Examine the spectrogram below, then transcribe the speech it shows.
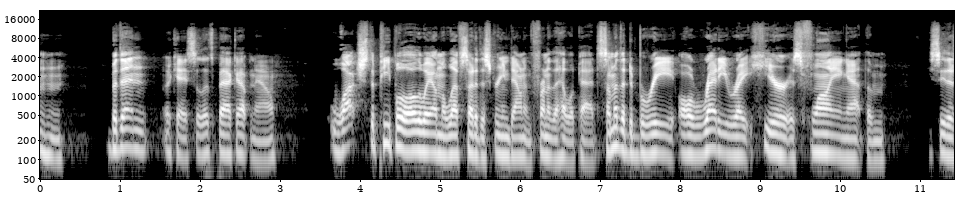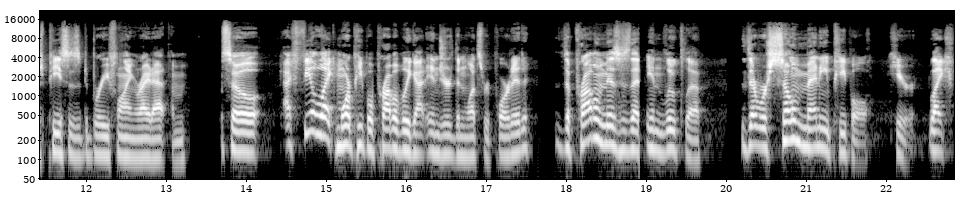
Mm-hmm. But then, okay, so let's back up now. Watch the people all the way on the left side of the screen down in front of the helipad. Some of the debris already right here is flying at them. You see there's pieces of debris flying right at them. So I feel like more people probably got injured than what's reported. The problem is is that in Lukla, there were so many people here. Like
